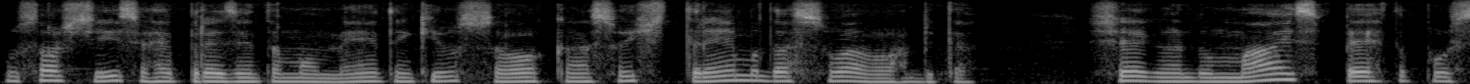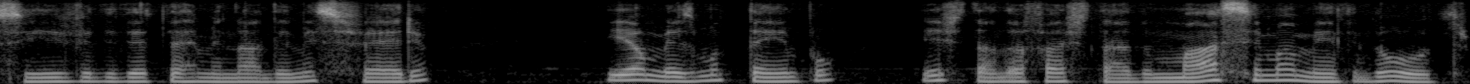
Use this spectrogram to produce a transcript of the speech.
O solstício representa o momento em que o Sol alcança o extremo da sua órbita chegando o mais perto possível de determinado hemisfério e, ao mesmo tempo, estando afastado maximamente do outro.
